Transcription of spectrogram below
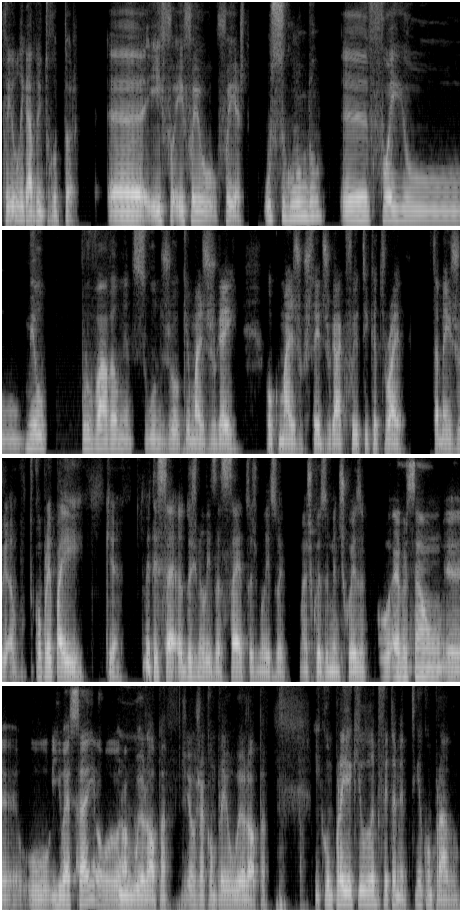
foi o ligado do interruptor uh, e foi e foi o foi este o segundo uh, foi o meu provavelmente segundo jogo que eu mais joguei ou que mais gostei de jogar que foi o Ticket Ride também joguei comprei para aí que é 2017, 2018, mais coisa, menos coisa. A versão o USA ou Europa? O Europa. Eu já comprei o Europa. E comprei aquilo, lembro perfeitamente. Tinha comprado,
